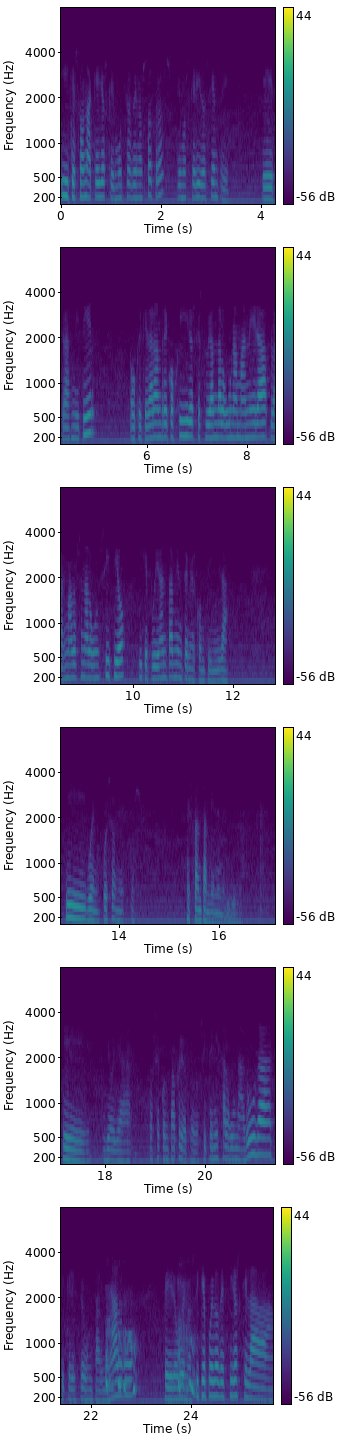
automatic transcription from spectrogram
y que son aquellos que muchos de nosotros hemos querido siempre eh, transmitir o que quedaran recogidos, que estuvieran de alguna manera plasmados en algún sitio y que pudieran también tener continuidad. Y bueno, pues son estos. Están también en el libro. Eh, yo ya os he contado creo todo. Si tenéis alguna duda, si queréis preguntarme algo, pero bueno, sí que puedo deciros que la,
